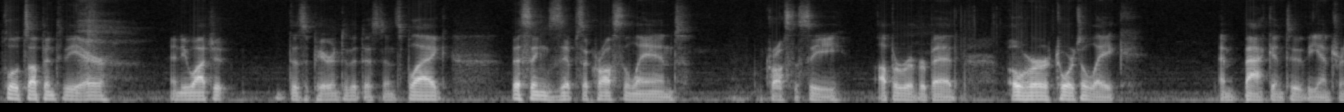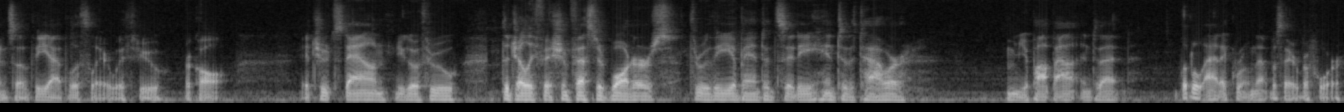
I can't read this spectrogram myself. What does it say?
floats up into the air, and you watch it disappear into the distance. Blag, this thing zips across the land, across the sea, up a riverbed, over towards a lake, and back into the entrance of the Aboleth lair, with you recall. It shoots down. You go through the jellyfish infested waters, through the abandoned city, into the tower. Mm, you pop out into that little attic room that was there before,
